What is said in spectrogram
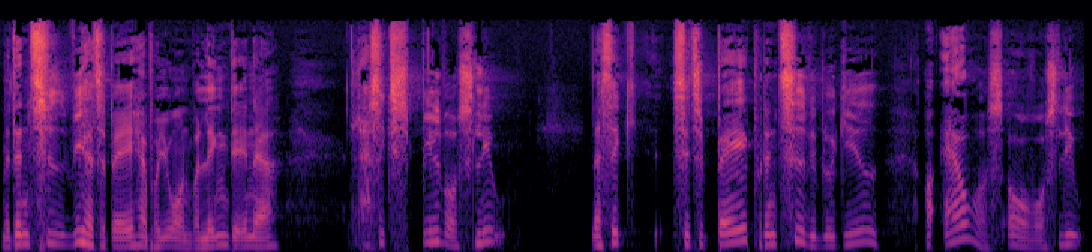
med den tid, vi har tilbage her på jorden, hvor længe det end er, lad os ikke spilde vores liv. Lad os ikke se tilbage på den tid, vi blev givet, og ærge os over vores liv.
